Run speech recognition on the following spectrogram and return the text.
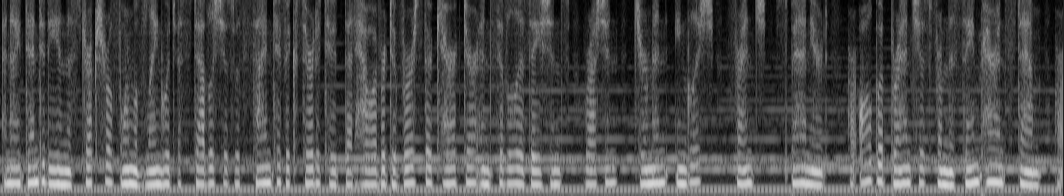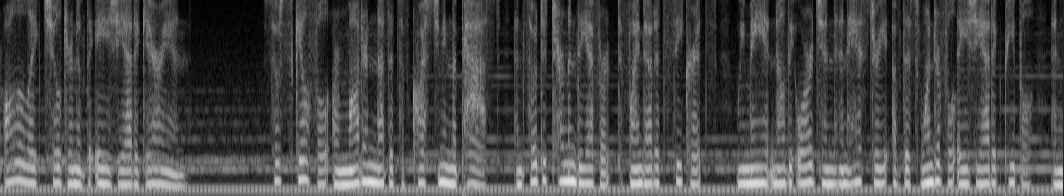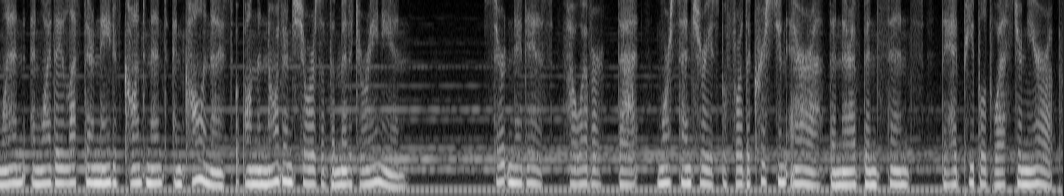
An identity in the structural form of language establishes with scientific certitude that, however diverse their character and civilizations Russian, German, English, French, Spaniard are all but branches from the same parent stem, are all alike children of the Asiatic Aryan. So skillful are modern methods of questioning the past, and so determined the effort to find out its secrets, we may yet know the origin and history of this wonderful Asiatic people, and when and why they left their native continent and colonized upon the northern shores of the Mediterranean. Certain it is, however, that, more centuries before the Christian era than there have been since, they had peopled Western Europe.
